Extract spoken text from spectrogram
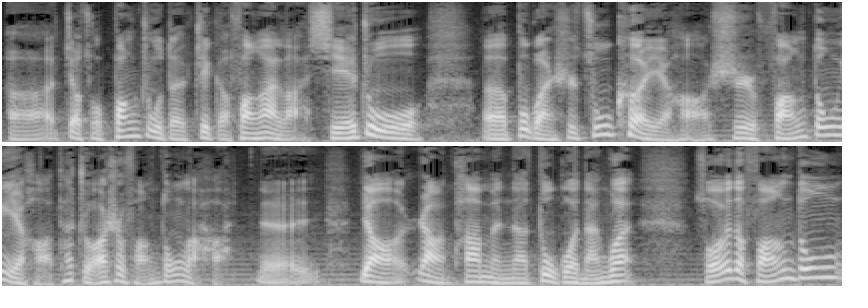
呃，叫做帮助的这个方案了，协助呃，不管是租客也好，是房东也好，他主要是房东了哈。呃，要让他们呢渡过难关。所谓的房东，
